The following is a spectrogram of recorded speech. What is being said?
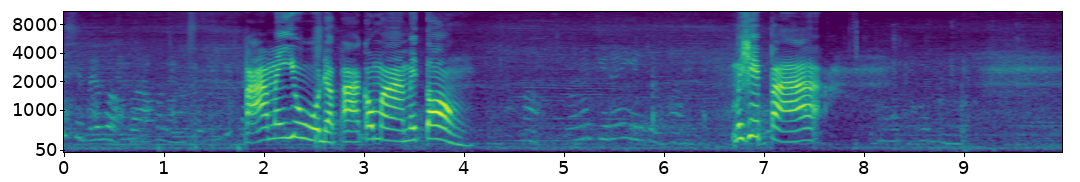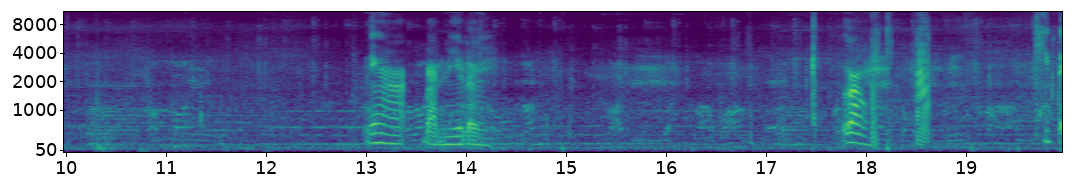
ยี่สิบไปบอกป้าคนนั้นป้าไม่อยู่เดี๋ยวป้าก็มาไม่ต้อง อ้าวแล้วเมื่อกี้ได้ยินจากใครไม่ใช่ป้า เนี่ยฮะ แบบนี้เลยเอ้าขี้แต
